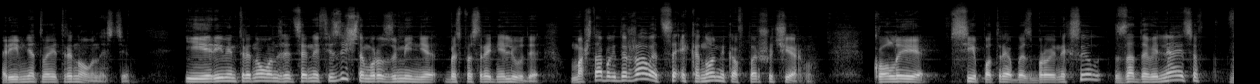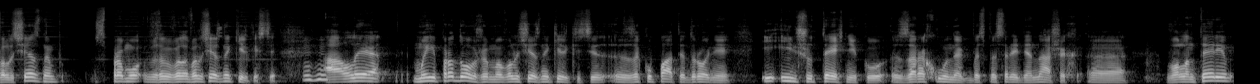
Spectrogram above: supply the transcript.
рівня твоєї тренованості. І рівень тренованості це не в фізичному розумінні безпосередньо люди. В масштабах держави це економіка в першу чергу, коли всі потреби збройних сил задовільняються величезним спромо... в величезній кількості. Але ми і продовжуємо в величезній кількості е, закупати дрони і іншу техніку за рахунок безпосередньо наших е, волонтерів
